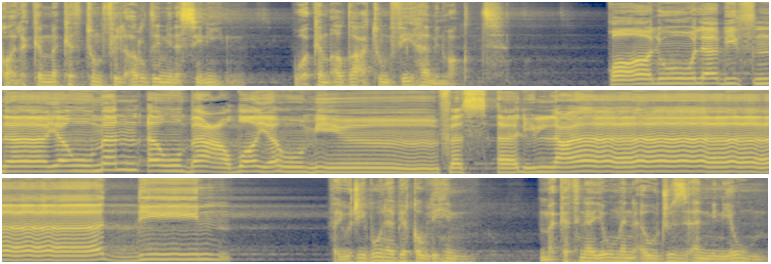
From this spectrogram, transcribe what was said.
قال كم مكثتم في الأرض من السنين؟ وكم أضعتم فيها من وقت. قالوا لبثنا يوما أو بعض يوم فاسأل العادين. فيجيبون بقولهم مكثنا يوما أو جزءا من يوم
